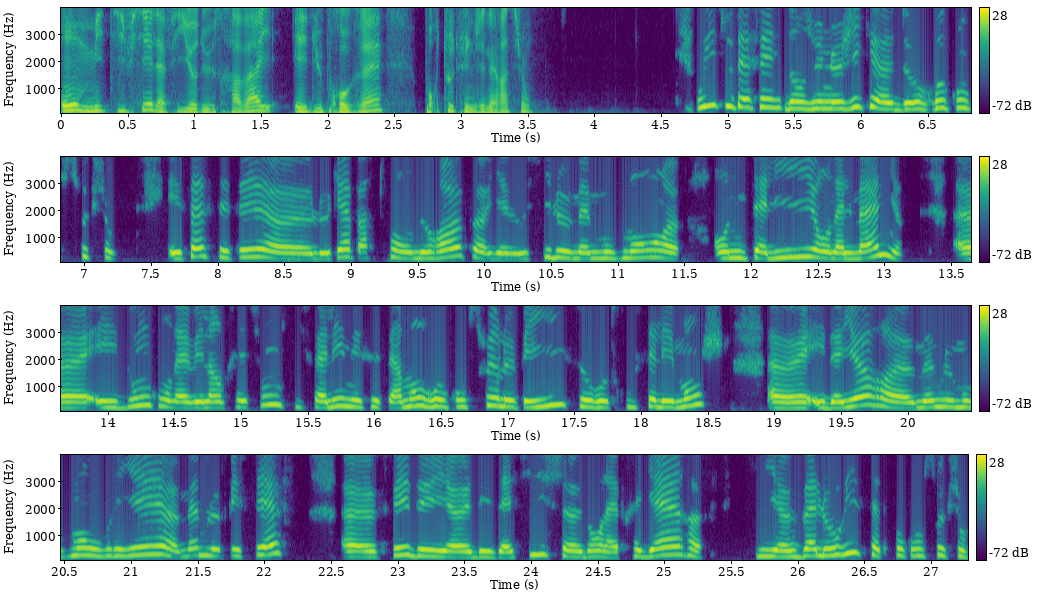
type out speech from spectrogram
ont mythifié la figure du travail et du progrès pour toute une génération. Oui, tout à fait, dans une logique euh, de reconstruction. Et ça, c'était euh, le cas partout en Europe. Il y avait aussi le même mouvement euh, en Italie, en Allemagne. Euh, et donc, on avait l'impression qu'il fallait nécessairement reconstruire le pays, se retrousser les manches. Euh, et d'ailleurs, euh, même le mouvement ouvrier, même le PCF fait des, des affiches dans l'après-guerre qui euh, valorisent cette reconstruction.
